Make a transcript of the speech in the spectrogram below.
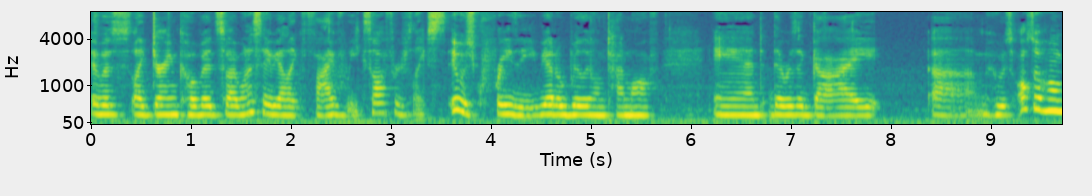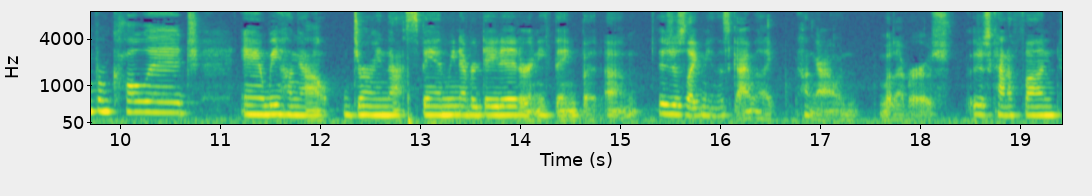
it was like during COVID, so I want to say we had like five weeks off, or like it was crazy. We had a really long time off, and there was a guy um, who was also home from college, and we hung out during that span. We never dated or anything, but um, it was just like me and this guy. We like hung out and whatever. It was, it was just kind of fun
